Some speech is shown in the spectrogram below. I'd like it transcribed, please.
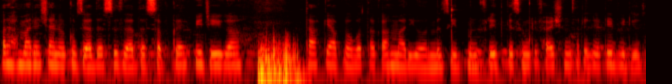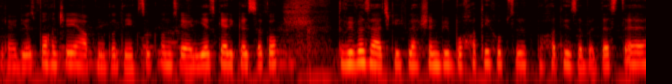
اور ہمارے چینل کو زیادہ سے زیادہ سبسکرائب کیجیے گا تاکہ آپ لوگوں تک ہماری اور مزید منفرد قسم کے فیشن سے ریلیٹڈ ویڈیوز اور آئیڈیاز پہنچے۔ آپ ان کو دیکھ سکو، ان سے آئیڈیاز کیری کر سکو۔ تو ویورز آج کی کلیکشن بھی بہت ہی خوبصورت، بہت ہی زبردست ہے۔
